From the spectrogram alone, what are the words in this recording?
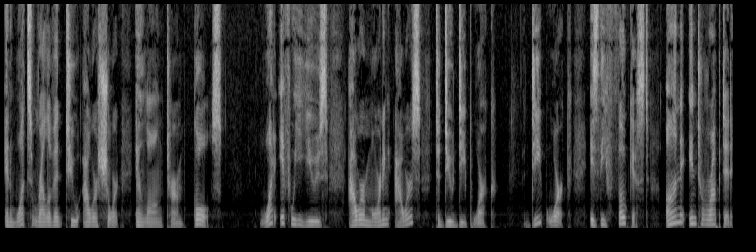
and what's relevant to our short and long term goals. What if we used our morning hours to do deep work? Deep work is the focused, uninterrupted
